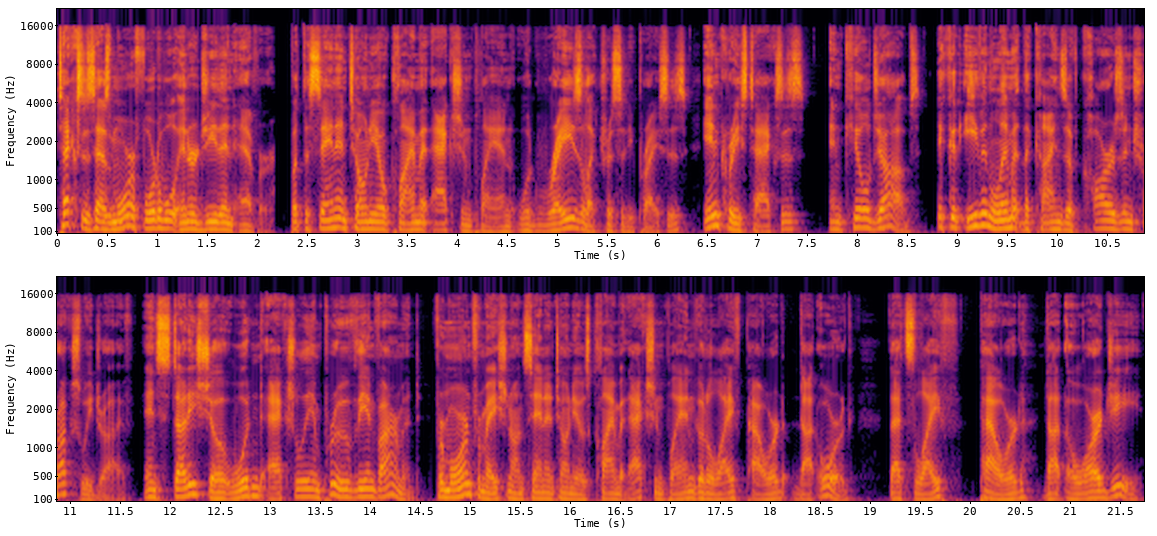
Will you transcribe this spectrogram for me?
Texas has more affordable energy than ever, but the San Antonio Climate Action Plan would raise electricity prices, increase taxes, and kill jobs. It could even limit the kinds of cars and trucks we drive. And studies show it wouldn't actually improve the environment. For more information on San Antonio's Climate Action Plan, go to lifepowered.org. That's lifepowered.org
